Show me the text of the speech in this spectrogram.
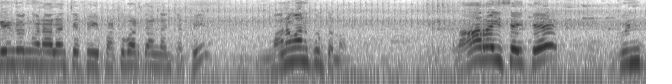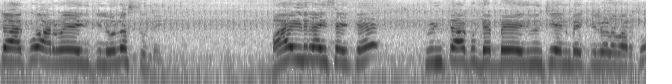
కేంద్రం కొనాలని చెప్పి పట్టుబడతాడని చెప్పి మనం అనుకుంటున్నాం. రా రైస్ అయితే క్వింటాకు అరవై ఐదు కిలోలు వస్తుంది. బాయిల్డ్ రైస్ అయితే క్వింటాకు డెబ్బై ఐదు నుంచి ఎనభై కిలోల వరకు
